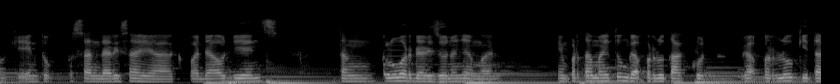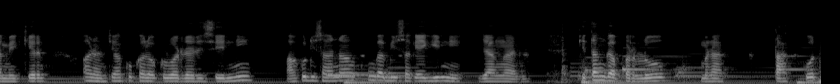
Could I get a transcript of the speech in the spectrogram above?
Oke, untuk pesan dari saya kepada audiens tentang keluar dari zona nyaman. Yang pertama itu nggak perlu takut, nggak perlu kita mikir, ah nanti aku kalau keluar dari sini, aku di sana aku nggak bisa kayak gini. Jangan, kita nggak perlu menak- takut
